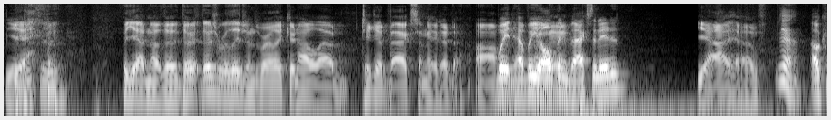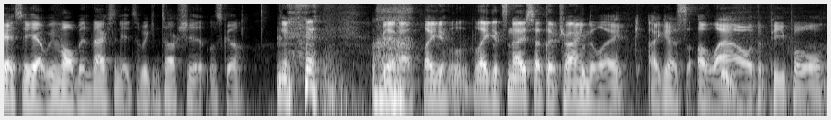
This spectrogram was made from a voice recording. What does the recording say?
yeah. Yeah. but yeah, no, there, there, there's religions where like you're not allowed to get vaccinated. Um, Wait, have we all they- been vaccinated? Yeah, I have. Yeah. Okay, so yeah, we've all been vaccinated, so we can talk shit. Let's go. But yeah, no, like like it's nice that they're trying to like I guess allow the people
